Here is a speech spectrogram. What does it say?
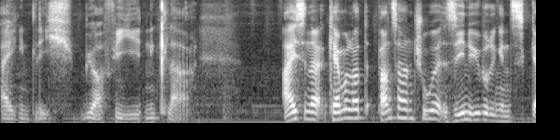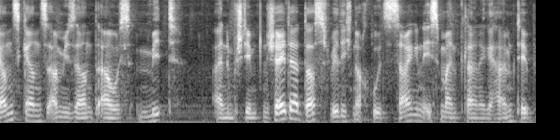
eigentlich ja, für jeden klar. Eisener Camelot Panzerhandschuhe sehen übrigens ganz ganz amüsant aus mit einem bestimmten Shader. Das will ich noch kurz zeigen, ist mein kleiner Geheimtipp.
